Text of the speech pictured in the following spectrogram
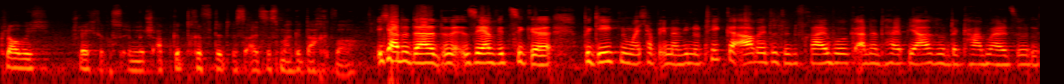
glaube ich, schlechteres Image abgedriftet ist, als es mal gedacht war. Ich hatte da eine sehr witzige Begegnung. Ich habe in der Vinothek gearbeitet in Freiburg anderthalb Jahre und da kam mal so ein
